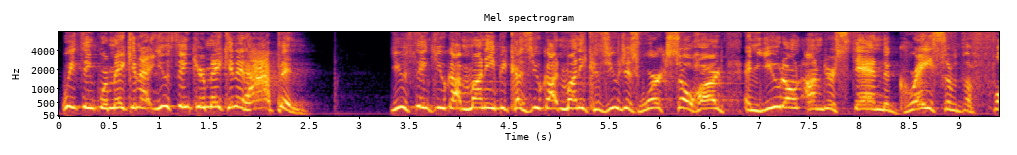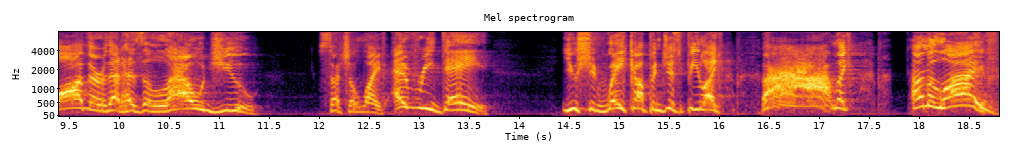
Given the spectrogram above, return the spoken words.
We think we're making it, you think you're making it happen. You think you got money because you got money because you just work so hard and you don't understand the grace of the Father that has allowed you such a life. Every day, you should wake up and just be like, ah, like, I'm alive.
